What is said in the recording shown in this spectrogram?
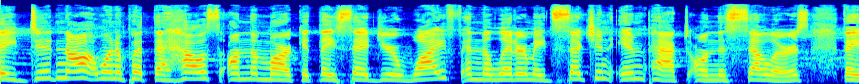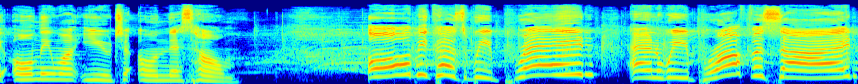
They did not want to put the house on the market. They said, Your wife and the letter made such an impact on the sellers, they only want you to own this home. All because we prayed and we prophesied.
